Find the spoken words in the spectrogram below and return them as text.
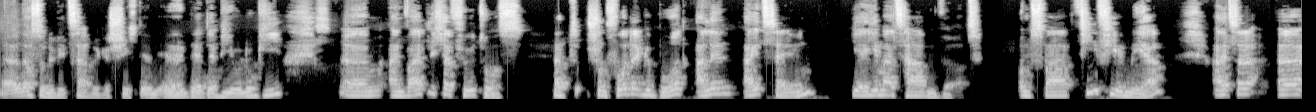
Äh, das ist so eine bizarre Geschichte äh, der, der Biologie. Ähm, ein weiblicher Fötus hat schon vor der Geburt alle Eizellen, die er jemals haben wird. Und zwar viel, viel mehr, als er äh,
